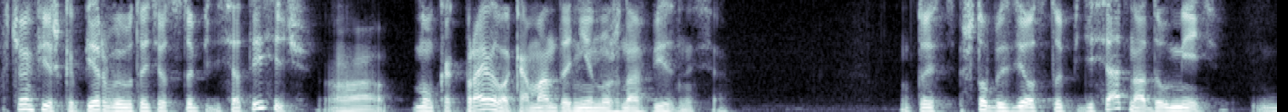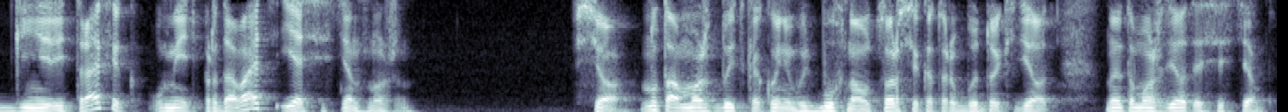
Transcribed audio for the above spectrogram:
В чем фишка? Первые вот эти вот 150 тысяч, а, ну, как правило, команда не нужна в бизнесе. Ну, то есть, чтобы сделать 150, надо уметь генерить трафик, уметь продавать, и ассистент нужен. Все. Ну, там может быть какой-нибудь бух на аутсорсе, который будет доки делать, но это может делать ассистент.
